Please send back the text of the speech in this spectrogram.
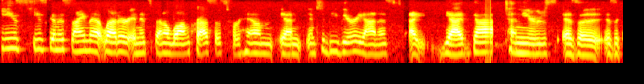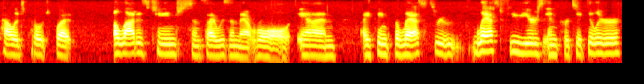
he's he's going to sign that letter. And it's been a long process for him. And and to be very honest, I yeah, I've got ten years as a as a college coach, but a lot has changed since I was in that role. And I think the last through last few years in particular,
